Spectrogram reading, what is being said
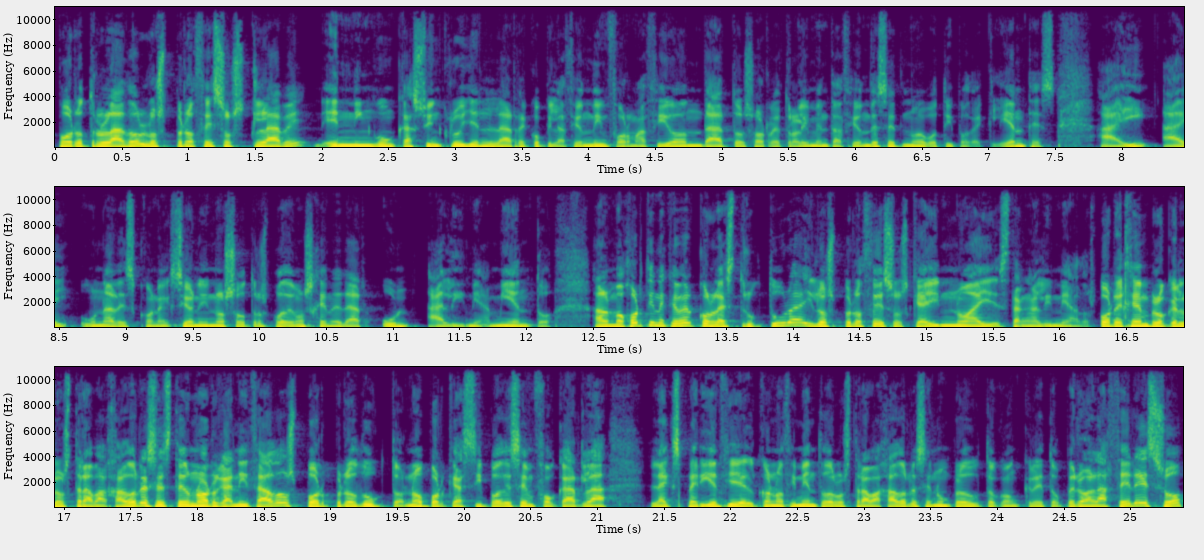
por otro lado, los procesos clave en ningún caso incluyen la recopilación de información, datos o retroalimentación de ese nuevo tipo de clientes. Ahí hay una desconexión y nosotros podemos generar un alineamiento. A lo mejor tiene que ver con la estructura y los procesos que ahí no hay, están alineados. Por ejemplo, que los trabajadores estén organizados por producto, ¿no? Porque así puedes enfocar la, la experiencia y el conocimiento de los trabajadores en un producto concreto. Pero al hacer eso,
